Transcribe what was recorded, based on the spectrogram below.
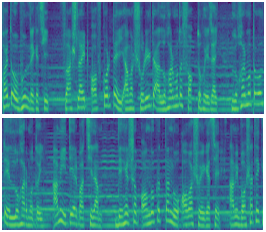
হয়তো ভুল দেখেছি। ফ্ল্যাশ লাইট অফ করতেই আমার শরীরটা লোহার মতো শক্ত হয়ে যায়। লোহার মতো বলতে লোহার মতোই। আমি টের পাচ্ছিলাম। দেহের সব অঙ্গ প্রত্যঙ্গ অবাস হয়ে গেছে। আমি বসা থেকে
